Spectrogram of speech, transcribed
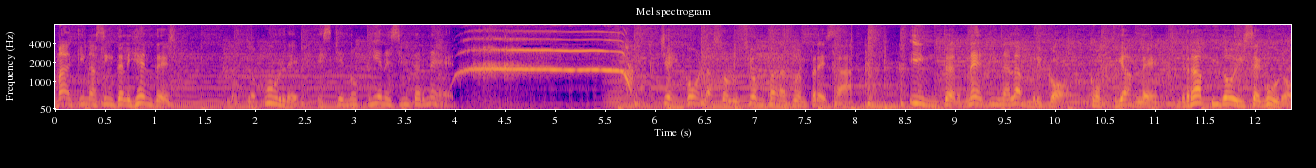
máquinas inteligentes. Lo que ocurre es que no tienes internet. Llegó la solución para tu empresa. Internet inalámbrico, confiable, rápido y seguro.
